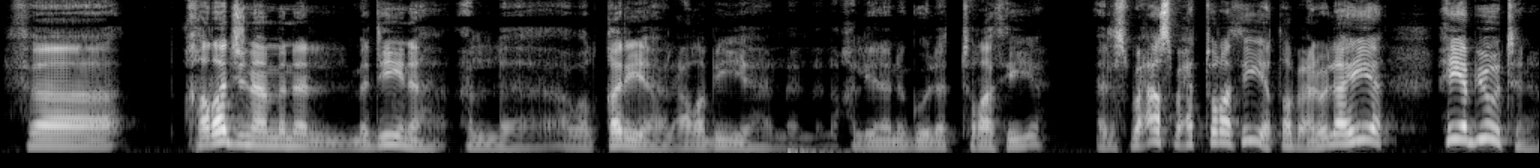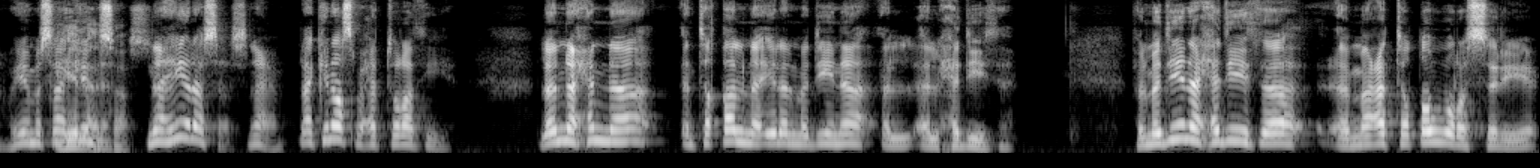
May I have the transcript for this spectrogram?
فخرجنا من المدينة ال- أو القرية العربية ال- ال- خلينا نقول التراثية. اصبح أصبحت تراثية طبعا ولا هي هي بيوتنا وهي مساكننا. الأساس. لا هي الأساس نعم. لكن أصبحت تراثية. لأن إحنا انتقلنا إلى المدينة ال- الحديثة. فالمدينة الحديثه مع التطور السريع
